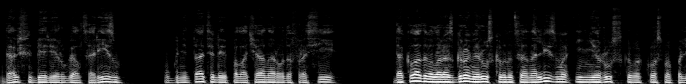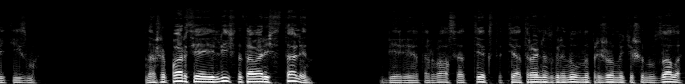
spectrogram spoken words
Дальше Берия ругал царизм, угнетателя и палача народов России, докладывал о разгроме русского национализма и нерусского космополитизма. Наша партия и лично товарищ Сталин Берия оторвался от текста, театрально взглянул в напряженную тишину зала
